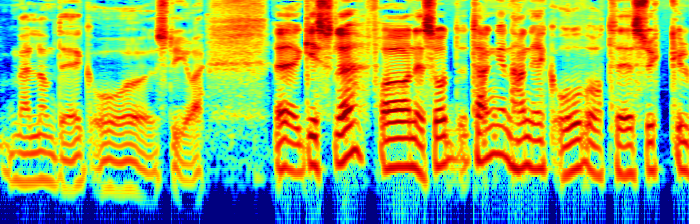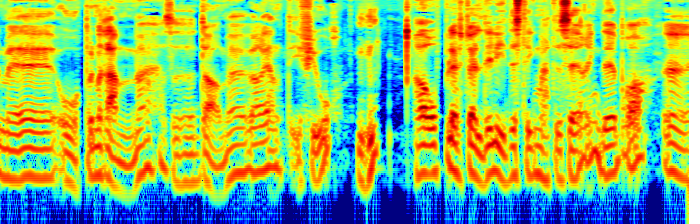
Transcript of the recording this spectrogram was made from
mellom deg og styret. Eh, Gisle fra Nesoddtangen han gikk over til sykkel med åpen ramme, altså damevariant, i fjor. Har opplevd veldig lite stigmatisering, det er bra. Eh,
